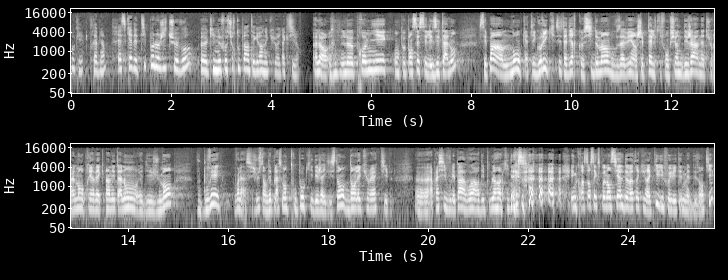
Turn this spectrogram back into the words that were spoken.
Ok, très bien. Est-ce qu'il y a des typologies de chevaux qu'il ne faut surtout pas intégrer en écurie active? Alors, le premier qu'on peut penser, c'est les étalons c'est pas un non catégorique. C'est-à-dire que si demain vous avez un cheptel qui fonctionne déjà naturellement au prix avec un étalon et des juments, vous pouvez, voilà, c'est juste un déplacement de troupeau qui est déjà existant dans l'écurie active. Euh, après, si vous voulez pas avoir des poulains qui naissent et une croissance exponentielle de votre écurie active, il faut éviter de mettre des entiers.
